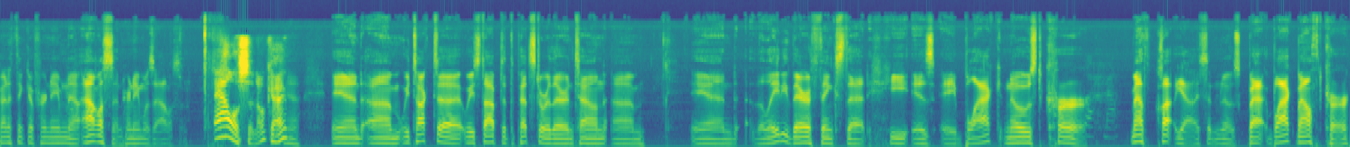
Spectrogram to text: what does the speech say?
Trying to think of her name now. Allison. Her name was Allison. Allison. Okay. Yeah. And um, we talked to. We stopped at the pet store there in town. Um, and the lady there thinks that he is a black-nosed cur. Mouth, cla- yeah, I said nose. Ba- black-mouthed cur,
